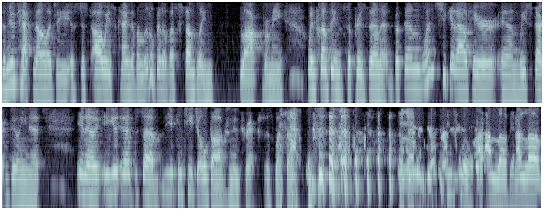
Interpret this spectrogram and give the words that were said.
the new technology is just always kind of a little bit of a stumbling block for me when something's presented. But then once you get out here and we start doing it, you know, you it's, uh, you can teach old dogs new tricks, is what the. Yeah, it's been good. I, I love it. I love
